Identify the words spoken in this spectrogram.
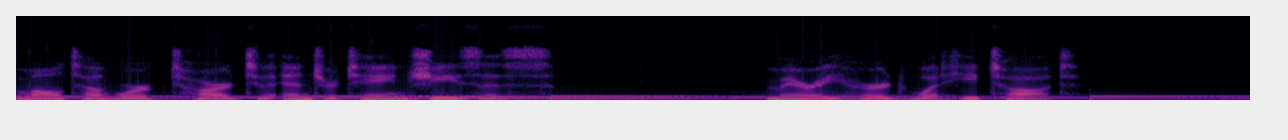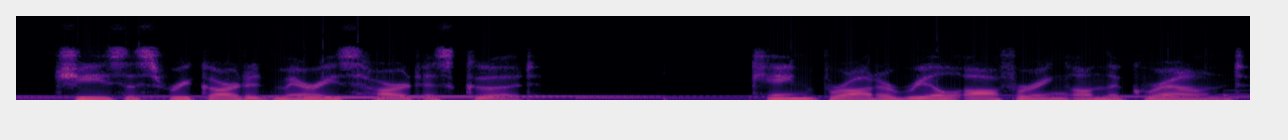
Malta worked hard to entertain Jesus. Mary heard what he taught. Jesus regarded Mary's heart as good. Cain brought a real offering on the ground.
